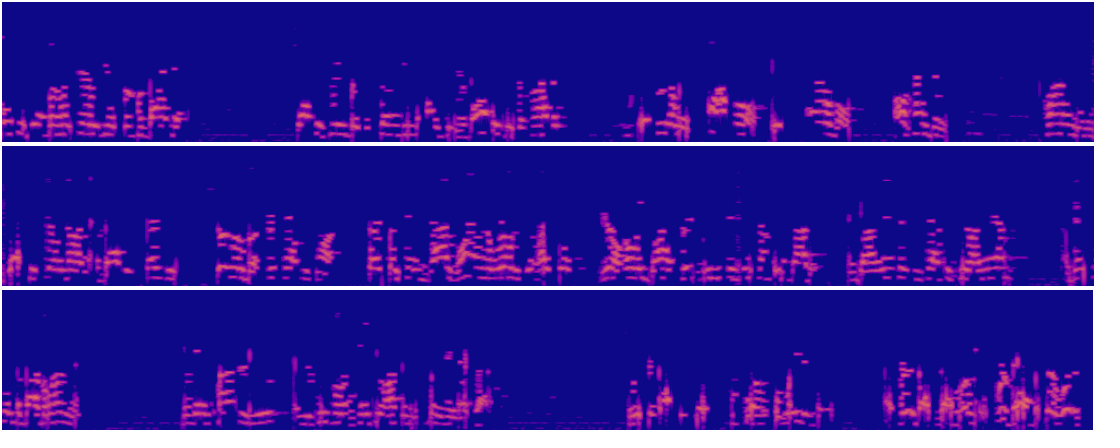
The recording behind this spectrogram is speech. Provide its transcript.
Next example I want to share with you from Habakkuk chapter 3, verses 17 to 19. Habakkuk is a prophet. Israel is awful. It's terrible. All kinds of crime and injustice going on. Habakkuk starts his short little book, first chapter long. Starts by saying, God, why in the world is it like this? You're a holy God. We need to do something about it. And God answers in chapter 2, I am against the Babylonians. They're going to conquer you and your people and take you off into slavery and exile. So we should ask ourselves, well, wait a minute. I've heard about the Babylonians. We're bad, but they're worse.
